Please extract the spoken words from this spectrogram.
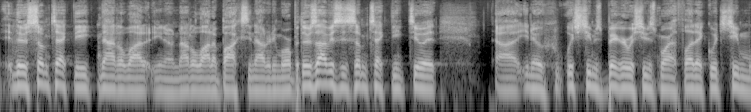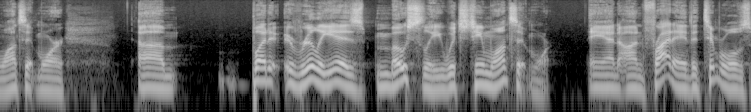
There's some technique not a lot of, you know not a lot of boxing out anymore but there's obviously some technique to it uh, you know which team's bigger which team's more athletic which team wants it more. Um, but it, it really is mostly which team wants it more and on Friday, the Timberwolves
